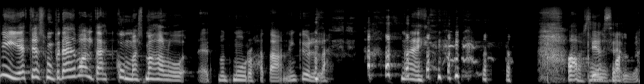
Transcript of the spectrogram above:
niin, että jos mun pitää valita, että kummassa mä haluan, että mut murhataan, niin kyllä. Näin. Asia selvä.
